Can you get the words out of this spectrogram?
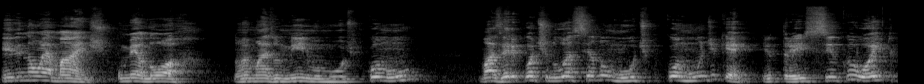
Ele não é mais o menor, não é mais o mínimo múltiplo comum, mas ele continua sendo um múltiplo comum de quem? De 3, 5 e 8,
